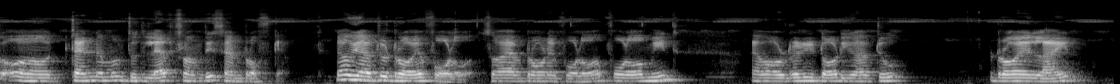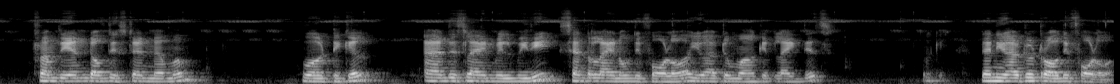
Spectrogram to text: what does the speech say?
uh, 10 mm to the left from the center of cam now you have to draw a follower. So i have drawn a follower. Follower means i have already told you have to draw a line from the end of this 10 mm vertical and this line will be the center line of the follower. You have to mark it like this. Okay. Then you have to draw the follower.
